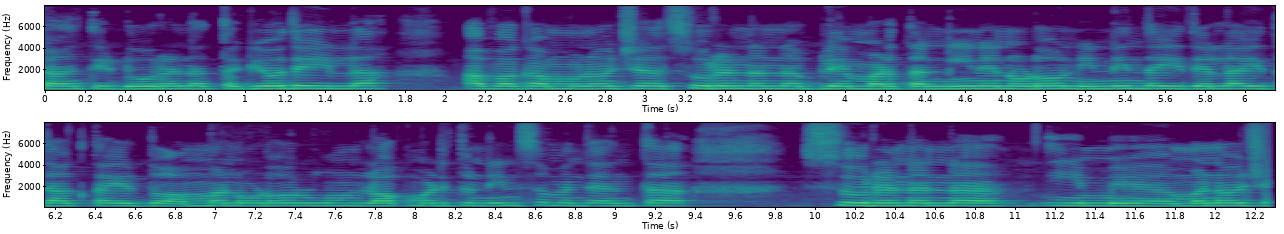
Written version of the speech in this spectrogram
ಶಾಂತಿ ಡೋರನ್ನು ತೆಗೆಯೋದೇ ಇಲ್ಲ. ಆವಾಗ ಮನೋಜ ಸೂರ್ಯನನ್ನು ಬ್ಲೇಮ್ ಮಾಡ್ತಾನೆ. ನೀನೇ ನೋಡೋ, ನಿನ್ನಿಂದ ಇದೆಲ್ಲ ಇದಾಗ್ತಾ ಇದ್ದು. ಅಮ್ಮ ನೋಡೋ ರೂಮ್ ಲಾಕ್ ಮಾಡಿದ್ದು ನಿನ್ನ ಸಂಬಂಧ ಅಂತ ಸೂರ್ಯನನ್ನು ಈ ಮನೋಜ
